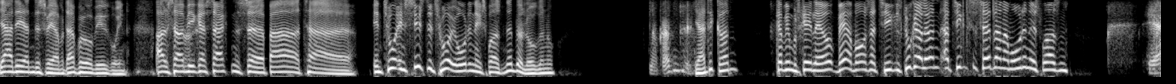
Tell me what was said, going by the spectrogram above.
Ja, det er den desværre, men der behøver vi ikke gå ind. Altså, vi kan sagtens uh, bare tage en tur, en sidste tur i Odin Expressen. Den bliver lukket nu. Nå, gør den det? Ja, det gør den. Kan vi måske lave hver vores artikel. Du kan jo lave en artikel til Sætland om Odin Expressen. Ja,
